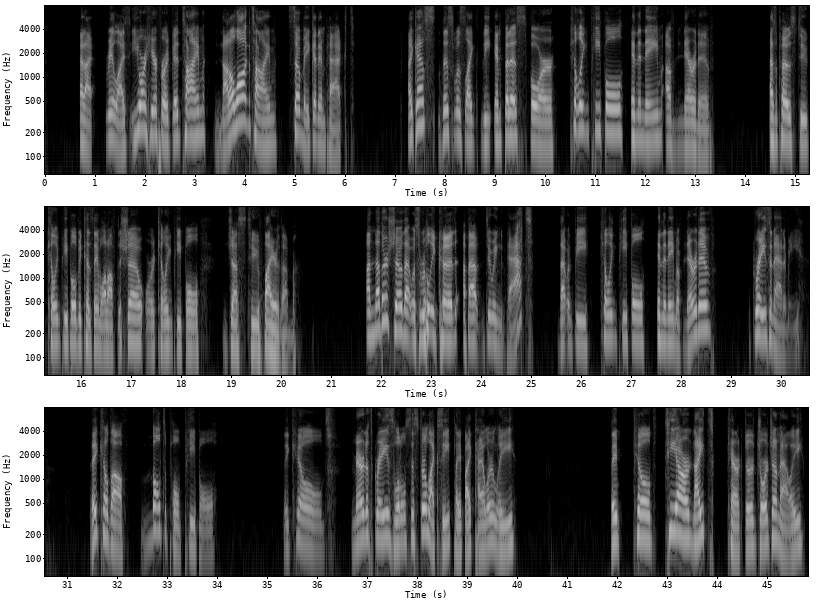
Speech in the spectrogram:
and I realized you are here for a good time, not a long time, so make an impact. I guess this was like the impetus for killing people in the name of narrative, as opposed to killing people because they want off the show or killing people just to fire them. Another show that was really good about doing that, that would be killing people in the name of narrative, Grey's Anatomy. They killed off multiple people. They killed Meredith Grey's little sister Lexi, played by Chyler Leigh. They killed T.R. Knight's character, George O'Malley.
